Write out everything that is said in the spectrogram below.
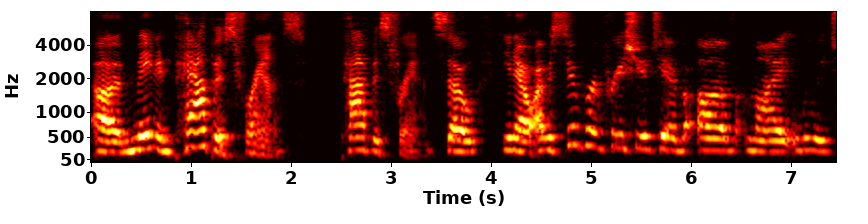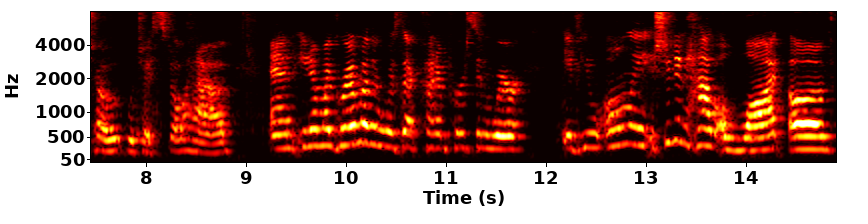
uh, made in Papis, France. Papis, France. So, you know, I was super appreciative of my Louis tote, which I still have. And, you know, my grandmother was that kind of person where if you only, she didn't have a lot of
